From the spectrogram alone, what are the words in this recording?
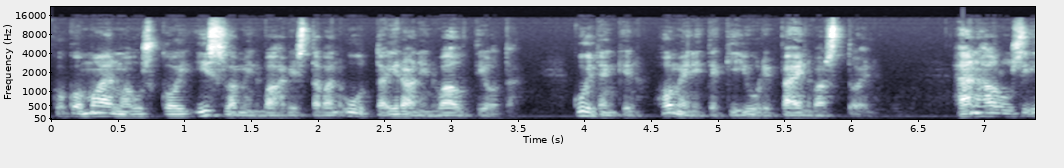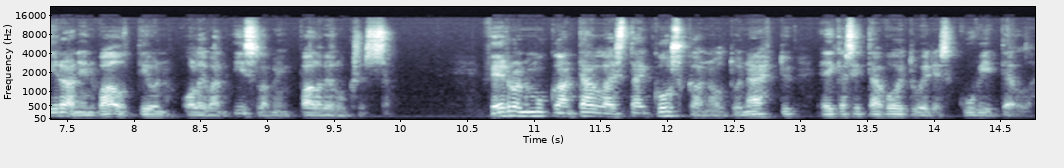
koko maailma uskoi islamin vahvistavan uutta Iranin valtiota. Kuitenkin Homeini teki juuri päinvastoin. Hän halusi Iranin valtion olevan islamin palveluksessa. Ferron mukaan tällaista ei koskaan oltu nähty, eikä sitä voitu edes kuvitella.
